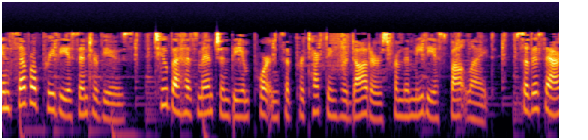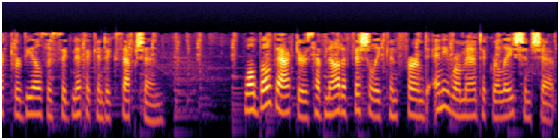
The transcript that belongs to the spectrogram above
In several previous interviews, Tuba has mentioned the importance of protecting her daughters from the media spotlight, so this act reveals a significant exception. While both actors have not officially confirmed any romantic relationship,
